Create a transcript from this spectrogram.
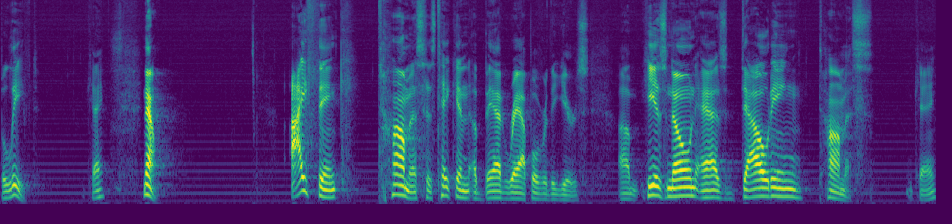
believed. Okay? Now, I think Thomas has taken a bad rap over the years. Um, he is known as Doubting Thomas. Okay?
